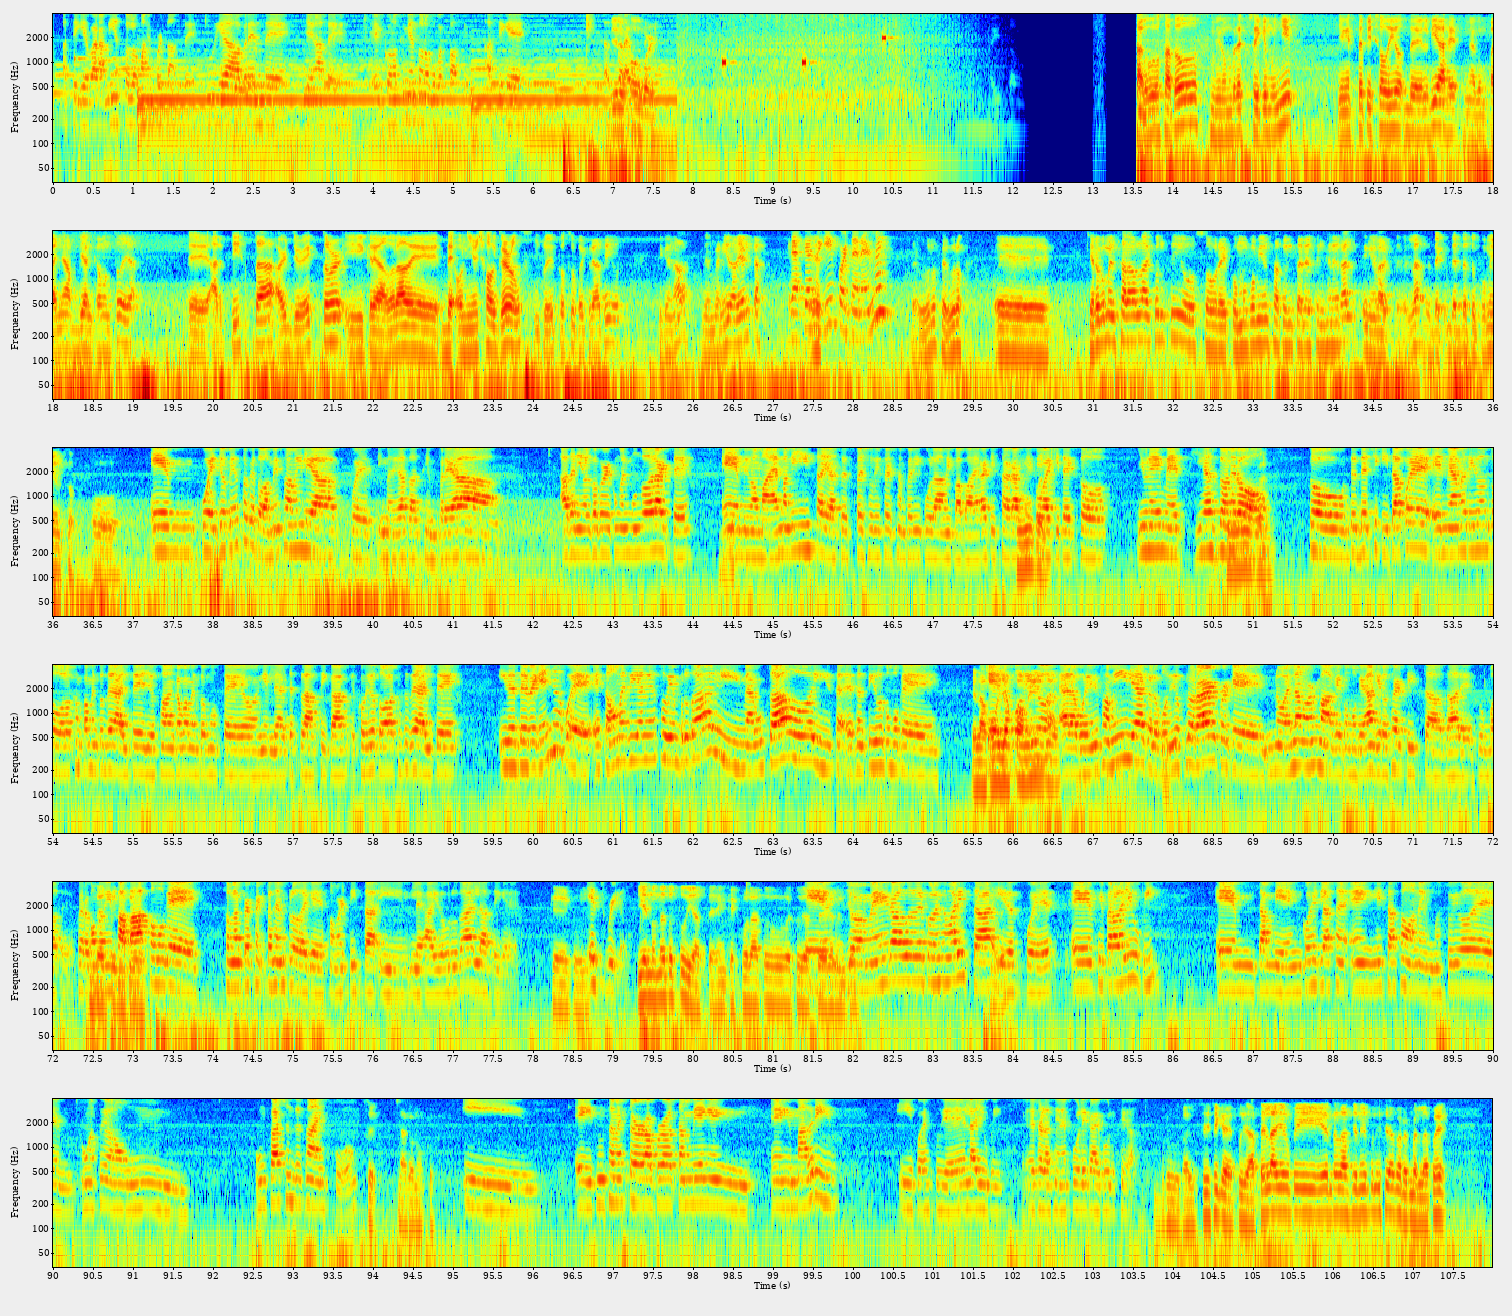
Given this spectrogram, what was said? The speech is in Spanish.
Así que para mí eso es lo más importante. Estudia, aprende, llénate. El conocimiento no ocupa espacio. Así que that's what I Beautiful would say. words. Saludos a todos, mi nombre es Ricky Muñiz y en este episodio del viaje me acompaña Bianca Montoya, eh, artista, art director y creadora de, de Unusual Girls, un proyecto súper creativo. Así que nada, bienvenida Bianca. Gracias Eh, Ricky por tenerme. Seguro, seguro. Eh, quiero comenzar a hablar contigo sobre cómo comienza tu interés en general en el arte, ¿verdad? Desde, desde tu comienzo. O- Em, pues yo pienso que toda mi familia, pues inmediata, siempre ha, ha tenido algo que ver con el mundo del arte. Eh, mi mamá es maquillista y hace special effects en películas. Mi papá es artista gráfico, arquitecto, you name it, he has done it all. So, desde chiquita, pues, él me ha metido en todos los campamentos de arte. Yo estaba en el campamento de museo, en el de artes plásticas, he cogido todas las clases de arte. Y desde pequeña, pues, he estado metida en eso bien brutal y me ha gustado y se- he sentido como que el que apoyo lo he podido, al apoyo de mi familia, que lo he podido explorar porque no es la norma que como que, ah, quiero ser artista, dale, zúmbate. Pero como mis papás como que son el perfecto ejemplo de que son artistas y les ha ido brutal, así que Qué cool. it's real. ¿Y en dónde tú estudiaste? ¿En qué escuela tú estudiaste? Eh, yo me gradué del Colegio Marista Ok. y después eh, fui para la UPI. Em, también cogí clases en Lizazón, en un estudio de, un estudio no, un, un fashion design school. Sí, la conozco. y e hice un semester abroad también en, en Madrid y pues estudié en la UPI, en Relaciones Públicas y Publicidad. Brutal. Sí, sí, que estudiaste en la UP en relaciones y publicidad, pero en verdad, pues,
